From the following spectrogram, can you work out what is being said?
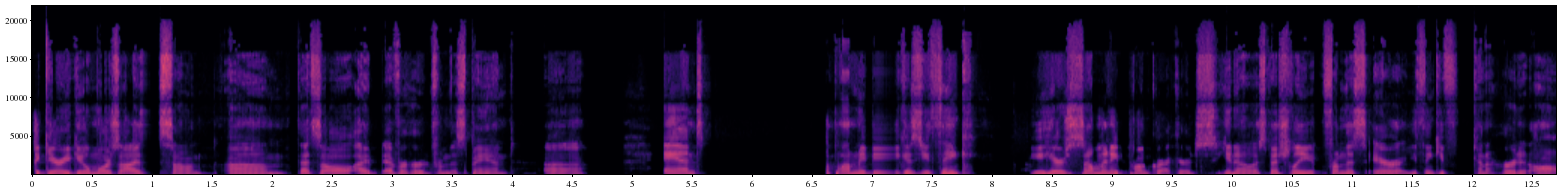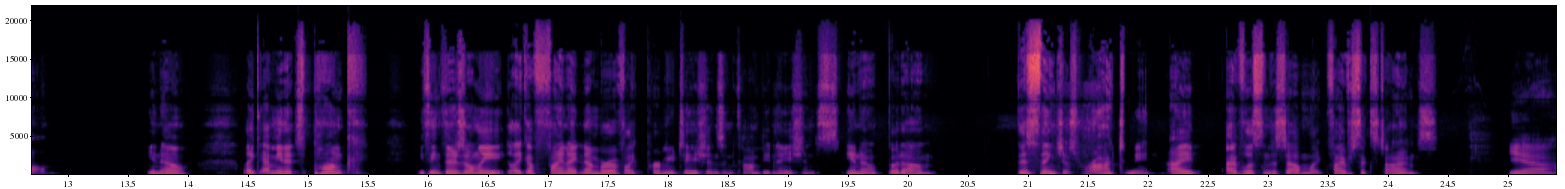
the Gary Gilmore's Eyes song. Um that's all I've ever heard from this band. Uh and up on me because you think you hear so many punk records, you know, especially from this era. You think you've kind of heard it all. You know? Like I mean it's punk. You think there's only like a finite number of like permutations and combinations, you know, but um this thing just rocked me. I I've listened to this album like 5 or 6 times. yeah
